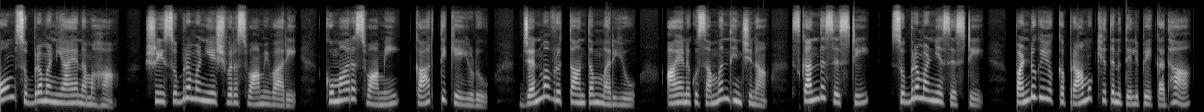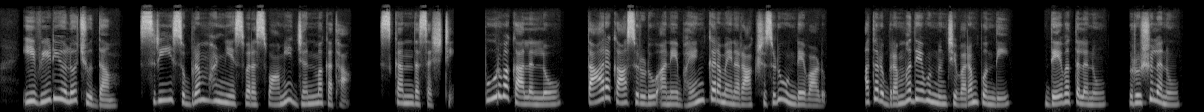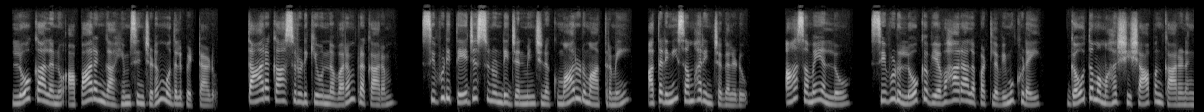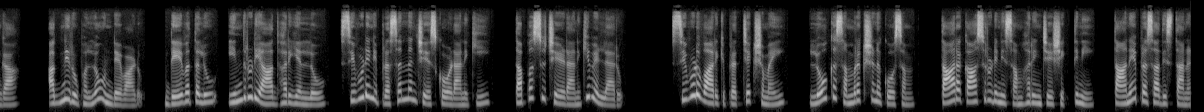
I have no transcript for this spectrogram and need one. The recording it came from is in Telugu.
ఓం సుబ్రహ్మణ్యాయ నమః. శ్రీ సుబ్రహ్మణ్యేశ్వర స్వామివారి కుమారస్వామి కార్తికేయుడు జన్మవృత్తాంతం మరియు ఆయనకు సంబంధించిన స్కంద షష్ఠి సుబ్రహ్మణ్య షష్ఠి పండుగ యొక్క ప్రాముఖ్యతను తెలిపే కథ ఈ వీడియోలో చూద్దాం. శ్రీ సుబ్రహ్మణ్యేశ్వర స్వామి జన్మకథ స్కందషష్ఠి పూర్వకాలంలో తారకాసురుడు అనే భయంకరమైన రాక్షసుడు ఉండేవాడు. అతడు బ్రహ్మదేవుణ్ణుంచి వరం పొంది దేవతలను ఋషులను లోకాలను అపారంగా హింసించడం మొదలుపెట్టాడు. తారకాసురుడికి ఉన్న వరం ప్రకారం శివుడి తేజస్సు నుండి జన్మించిన కుమారుడు మాత్రమే అతడిని సంహరించగలడు. ఆ సమయంలో శివుడు లోక వ్యవహారాల పట్ల విముఖుడై గౌతమ మహర్షి శాపం కారణంగా అగ్నిరూపంలో ఉండేవాడు. దేవతలు ఇంద్రుడి ఆధ్వర్యంలో శివుడిని ప్రసన్నం చేసుకోవడానికి తపస్సు చేయడానికి వెళ్ళారు శివుడు వారికి ప్రత్యక్షమై లోక సంరక్షణ కోసం తారకాసురుడిని సంహరించే శక్తిని తానే ప్రసాదిస్తాన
